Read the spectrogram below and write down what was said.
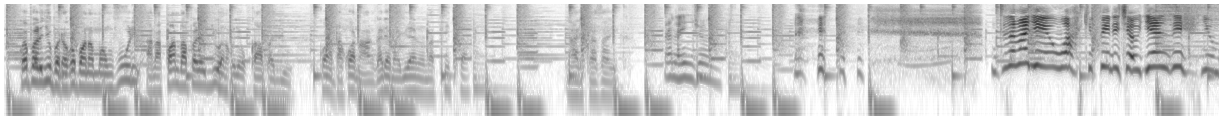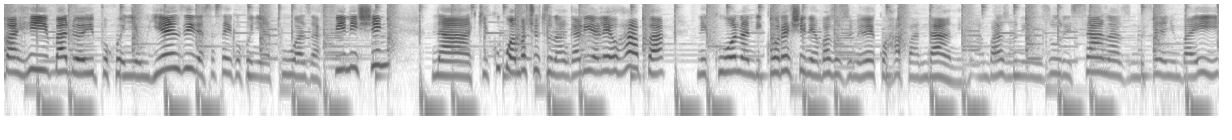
Kwa hiyo pale juu patakuwa pana mwamvuli, anapanda pale juu, anakuja kukaa hapa juu, kwa hiyo atakuwa anaangalia majirani wanapita na halikadhalika. Ana enjoy. Mtazamaji wa kipindi cha ujenzi, nyumba hii bado ipo kwenye ujenzi na sasa iko kwenye hatua za finishing, na kikubwa ambacho tunaangalia leo hapa ni kuona decoration ambazo zimewekwa hapa ndani ambazo ni nzuri sana, zimefanya nyumba hii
